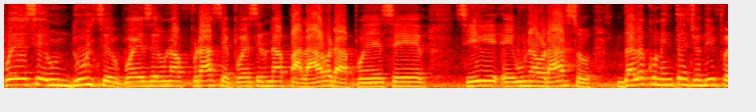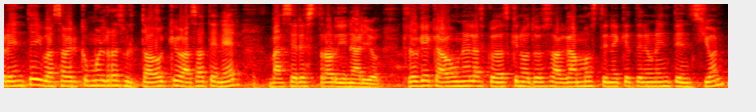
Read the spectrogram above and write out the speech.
Puede ser un dulce, puede ser una frase, puede ser una palabra, puede ser sí, eh, un abrazo. Dalo con una intención diferente y vas a ver cómo el resultado que vas a tener va a ser extraordinario. Creo que cada una de las cosas que nosotros hagamos tiene que tener una intención,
